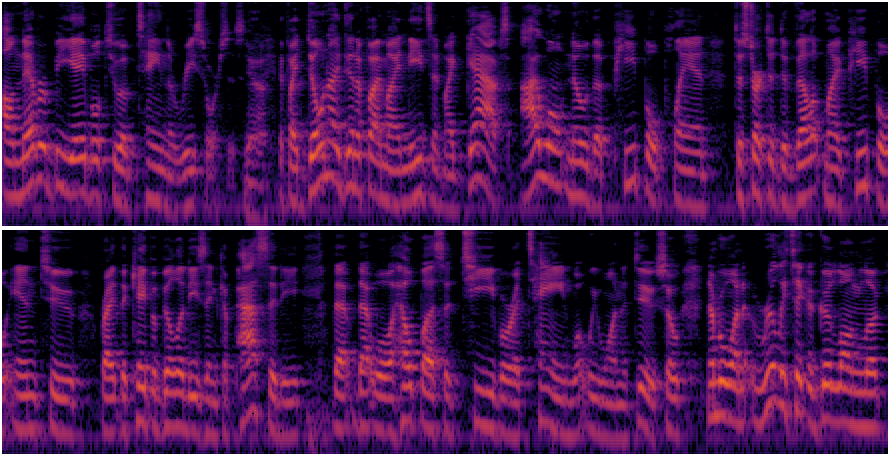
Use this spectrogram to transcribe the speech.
I'll never be able to obtain the resources. Yeah. If I don't identify my needs and my gaps, I won't know the people plan to start to develop my people into right the capabilities and capacity that, that will help us achieve or attain what we want to do. So number one, really take a good long look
